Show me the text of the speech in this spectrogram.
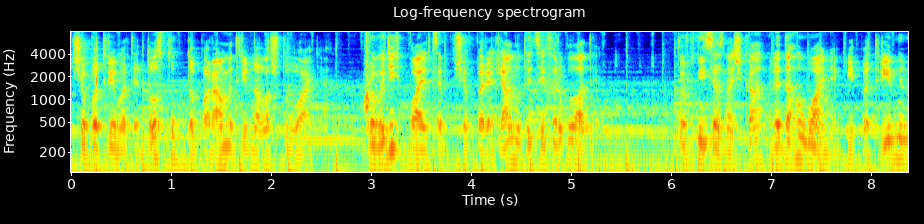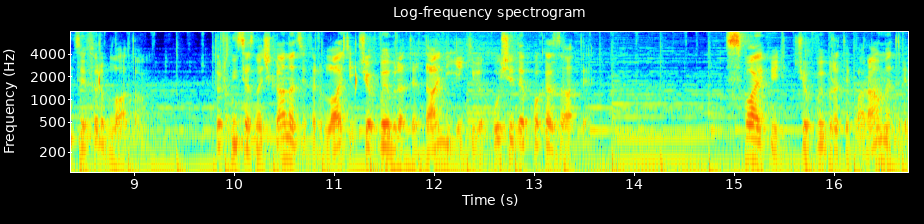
щоб отримати доступ до параметрів налаштування. Проведіть пальцем, щоб переглянути циферблати. Торкніться значка редагування під потрібним циферблатом. Торкніться значка на циферблаті, щоб вибрати дані, які ви хочете показати. Свайпніть, щоб вибрати параметри,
